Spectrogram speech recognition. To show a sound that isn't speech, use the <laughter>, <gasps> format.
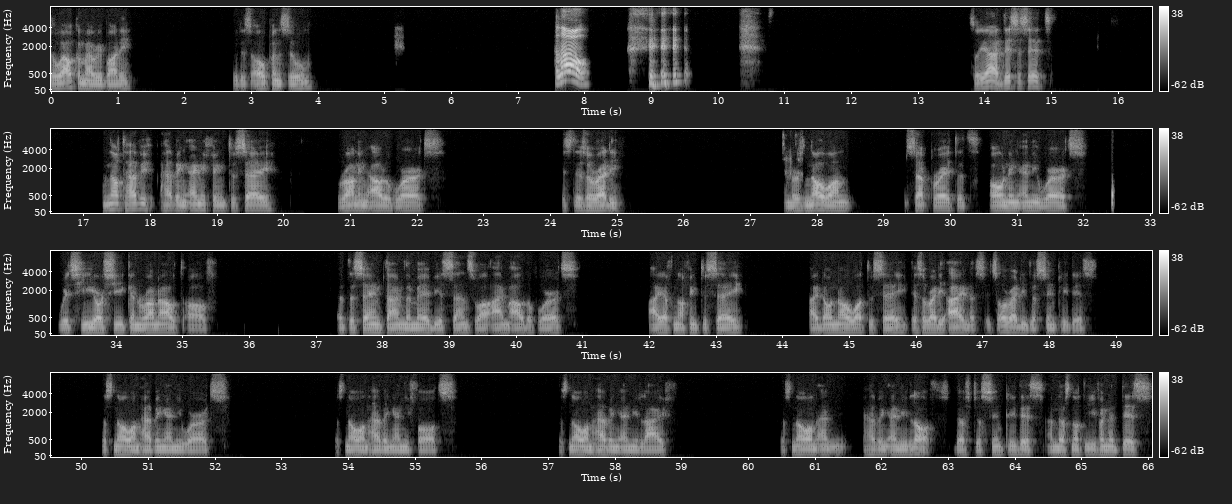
So welcome everybody to this open Zoom. Hello. <laughs> So yeah, this is it. Not heavy, having anything to say, running out of words. Is this already? And there's no one separated owning any words which he or she can run out of. At the same time, there may be a sense while I'm out of words, I have nothing to say, I don't know what to say, It's already eyeless. It's already just simply this. There's no one having any words. There's no one having any thoughts. There's no one having any life. There's no one any, having any love. There's just simply this. And there's not even a this.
